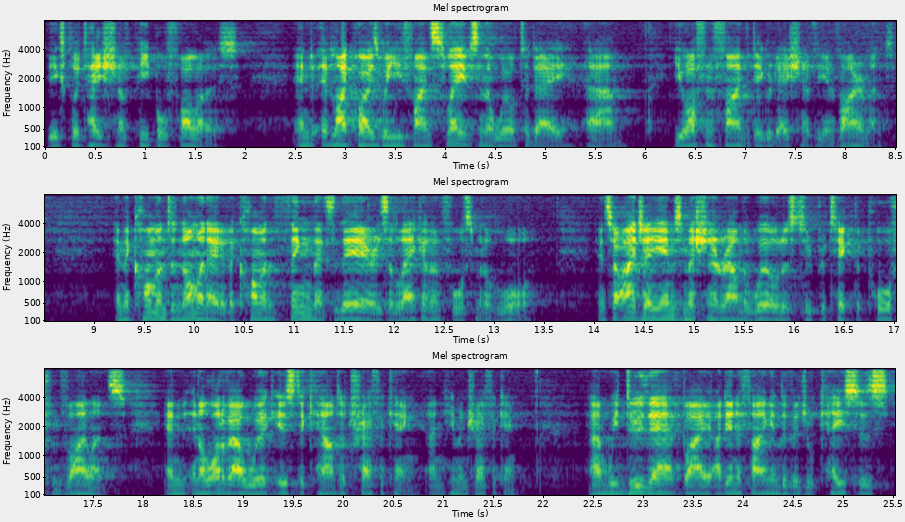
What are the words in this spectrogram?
the exploitation of people follows. And it, likewise, where you find slaves in the world today, um, you often find the degradation of the environment. And the common denominator, the common thing that's there, is a lack of enforcement of law. And so IJM's mission around the world is to protect the poor from violence and, and a lot of our work is to counter trafficking and human trafficking. Um, we do that by identifying individual cases,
